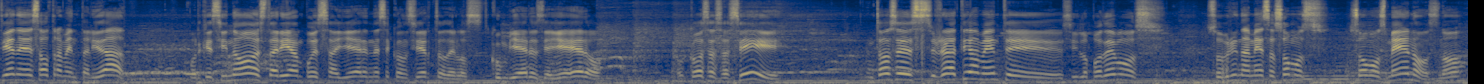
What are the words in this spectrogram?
tiene esa otra mentalidad. Porque si no, estarían pues ayer en ese concierto de los cumbieros de ayer o, cosas así. Entonces, relativamente, si lo podemos sobre una mesa, somos, somos menos, ¿no?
